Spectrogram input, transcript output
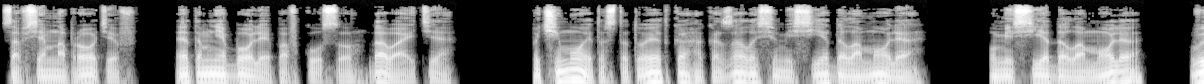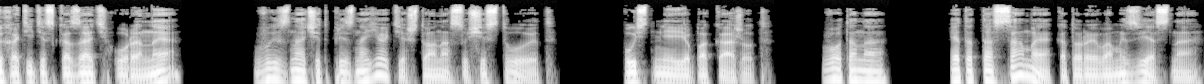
Совсем напротив. Это мне более по вкусу. Давайте. Почему эта статуэтка оказалась у месье Деламоля? У месье Деламоля? Вы хотите сказать у Рене? Вы, значит, признаете, что она существует? Пусть мне ее покажут. Вот она. Это та самая, которая вам известна.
